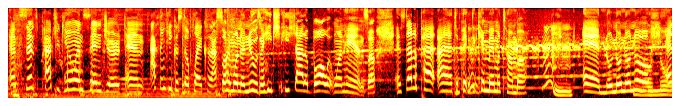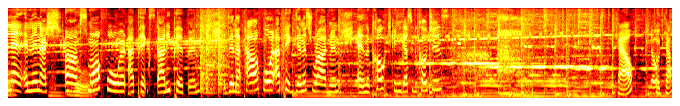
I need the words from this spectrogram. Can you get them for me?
And since Patrick Ewing's injured, and I think he could still play because I saw him on the news and he he shot a ball with one hand. So instead of Pat, I had to pick Dikembe Mutombo. And no, no, no, no. No, no. And then and then at sh- um, No. small forward, I picked Scottie Pippen. And then at power forward, I picked Dennis Rodman. And the coach, can you guess who the coach is? Cal? Nope. Coach Cal?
